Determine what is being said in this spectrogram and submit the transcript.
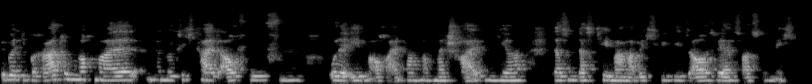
über die Beratung nochmal eine Möglichkeit aufrufen oder eben auch einfach nochmal schreiben hier, das und das Thema habe ich, wie sieht es aus, wer ist was für mich.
